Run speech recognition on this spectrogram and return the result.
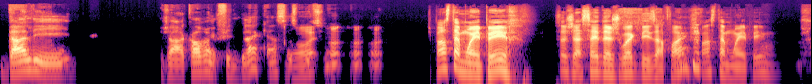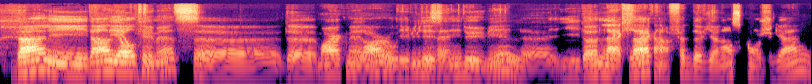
dans les, J'ai encore un feedback, hein, ça se Ouais, peut-tu? ouais, ouais, ouais. Je pense que c'était moins pire. Ça, j'essaie de jouer avec des affaires. Je pense que c'était moins pire. Dans les, dans les Ultimates euh, de Mark Millar au début des années 2000, euh, il donne la claque en fait de violence conjugale.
